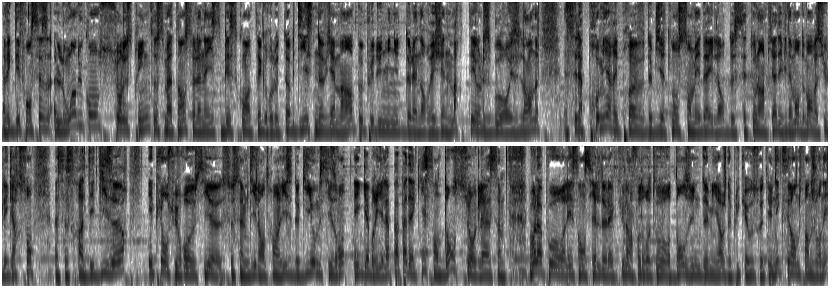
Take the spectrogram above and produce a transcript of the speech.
avec des Françaises loin du compte sur le sprint ce matin. Solanaïs Besco intègre le top 10, 9e à un peu plus d'une minute de la Norvégienne Marte Holzbourg-Oisland. C'est la première épreuve de biathlon sans médaille lors de cette Olympiade. Évidemment, demain, on va suivre les garçons. Ce sera dès 10h. Et puis, on suivra aussi euh, ce samedi l'entrée en liste de Guillaume Cizeron et Gabriela Papadakis en danse sur glace. Voilà pour l'essentiel de l'actu. L'info de retour dans une demi-heure. Je n'ai plus qu'à vous souhaiter une excellente fin de journée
